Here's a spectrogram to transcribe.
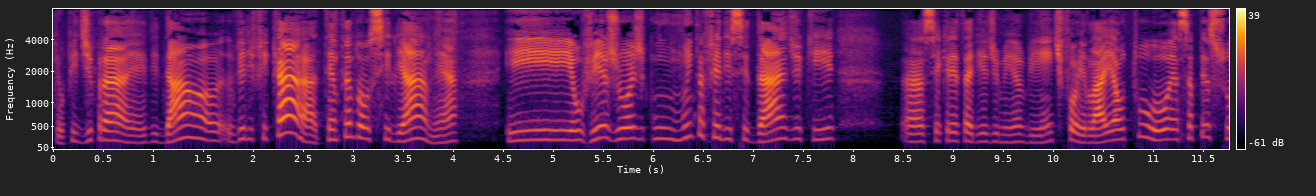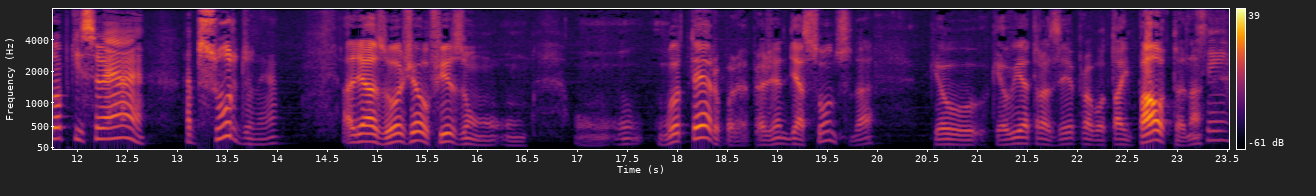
Eu pedi para ele dar, verificar, tentando auxiliar, né? E eu vejo hoje com muita felicidade que a Secretaria de Meio Ambiente foi lá e autuou essa pessoa, porque isso é absurdo, né? Aliás, hoje eu fiz um, um, um, um roteiro para a gente de assuntos, né? Que eu, que eu ia trazer para botar em pauta, né? Sim.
